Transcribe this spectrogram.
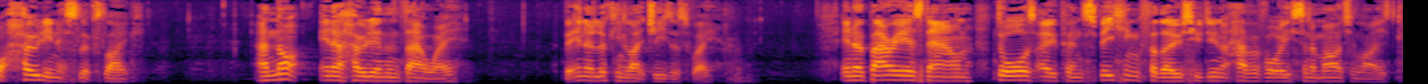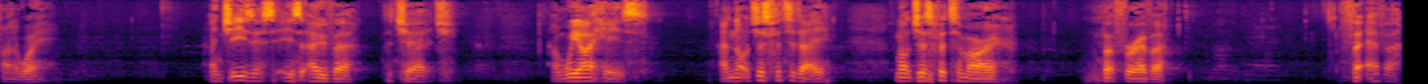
what holiness looks like. And not in a holier than thou way, but in a looking like Jesus way in a barriers down, doors open, speaking for those who do not have a voice in a marginalized kind of way. And Jesus is over the church. And we are his. And not just for today, not just for tomorrow, but forever. Forever.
